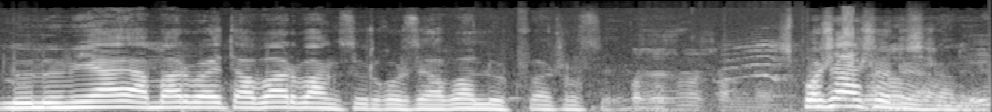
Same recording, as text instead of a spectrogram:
লুলু মিয়ায় আমার বাড়িতে আবার ভাঙচুর করছে আবার লুটপাট করছে। প্রশাসনের সামনে।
